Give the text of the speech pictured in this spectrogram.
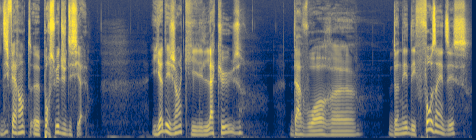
différentes euh, poursuites judiciaires. Il y a des gens qui l'accusent d'avoir donné des faux indices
